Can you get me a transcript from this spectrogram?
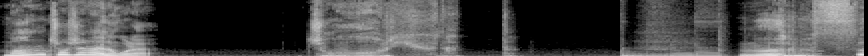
満潮じゃないのこれ。潮流だった。むっす。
